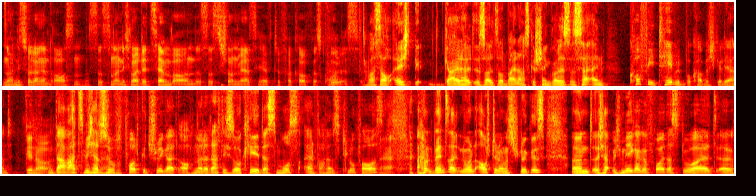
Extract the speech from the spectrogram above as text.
noch nicht so lange draußen. Es ist noch nicht mal Dezember und es ist schon mehr als die Hälfte verkauft, was cool ja. ist. Was auch echt geil halt ist als so ein Weihnachtsgeschenk, weil es ist halt ein Coffee Table Book, habe ich gelernt. Genau. Und da hat es mich halt ja. sofort getriggert auch. Ne? Da dachte ich so, okay, das muss einfach ins Clubhaus. Und wenn es halt nur ein Ausstellungsstück ist. Und ich habe mich mega gefreut, dass du halt äh,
